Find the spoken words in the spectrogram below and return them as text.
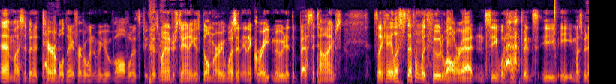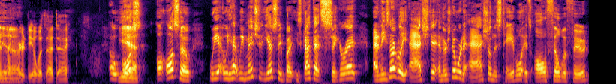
It must have been a terrible day for everyone to be involved with because my understanding is Bill Murray wasn't in a great mood at the best of times. It's like, hey, let's stuff him with food while we're at and see what happens. He, he must have been a Yeah. nightmare to deal with that day. Oh, Yeah. Also, also we we had we mentioned it yesterday, but he's got that cigarette, and he's not really ashed it, and there's nowhere to ash on this table. It's all filled with food.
